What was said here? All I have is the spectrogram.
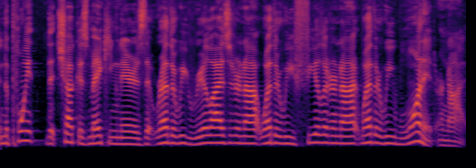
And the point that Chuck is making there is that whether we realize it or not, whether we feel it or not, whether we want it or not,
